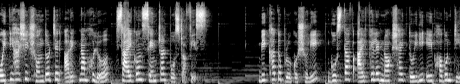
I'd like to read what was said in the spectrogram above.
ঐতিহাসিক সৌন্দর্যের আরেক নাম হল সাইগন সেন্ট্রাল পোস্ট অফিস। বিখ্যাত প্রকৌশলী গুস্তাফ আইফেলের নকশায় তৈরি এই ভবনটি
